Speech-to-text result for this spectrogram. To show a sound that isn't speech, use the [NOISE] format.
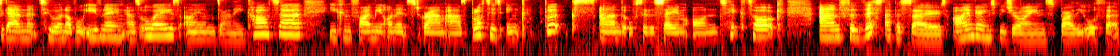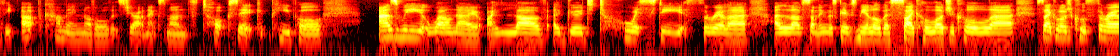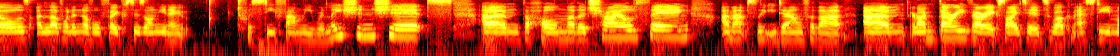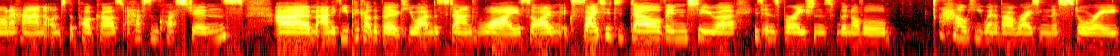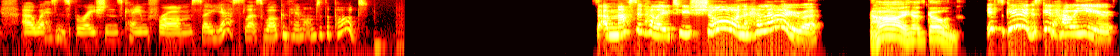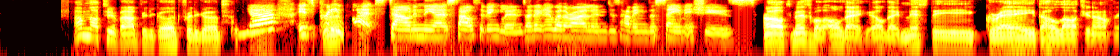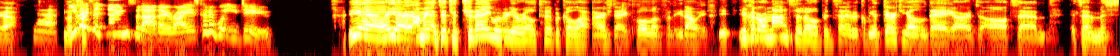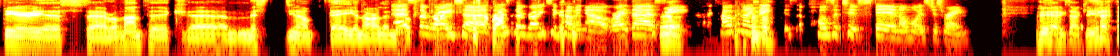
once again to a novel evening. As always, I am Dannie Carter. You can find me on Instagram as Blotted Ink Books and also the same on TikTok. And for this episode, I'm going to be joined by the author of the upcoming novel that's due out next month, Toxic People. As we well know, I love a good twisty thriller. I love something that gives me a little bit psychological uh, psychological thrills. I love when a novel focuses on, you know, twisty family relationships, um, the whole mother child thing. I'm absolutely down for that. Um, and I'm very, very excited to welcome SD Monaghan onto the podcast. I have some questions. Um, and if you pick up the book, you will understand why. So I'm excited to delve into uh, his inspirations for the novel, how he went about writing this story, uh, where his inspirations came from. So, yes, let's welcome him onto the pod. So, a massive hello to Sean. Hello. Hi, how's it going? It's good. It's good. How are you? I'm not too bad. Pretty good. Pretty good. Yeah, it's pretty wet down in the uh, south of England. I don't know whether Ireland is having the same issues. Oh, it's miserable all day, all day. Misty, grey, the whole lot. You know. Yeah. Yeah. Looks you guys like... are known for that, though, right? It's kind of what you do. Yeah, yeah. I mean, t- t- today would be a real typical Irish day, full of you know. You, you could romance it up and say it could be a dirty old day, or it's, oh, it's um, it's a mysterious, uh, romantic, um, mist, you know, day in Ireland. There's the writer. There's the writer coming out right there. See, [LAUGHS] yeah. how can I make this a positive spin on what is just rain? [LAUGHS] Yeah, exactly. Yeah, [LAUGHS]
